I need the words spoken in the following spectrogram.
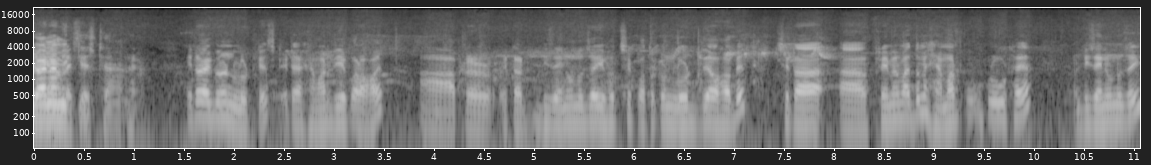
dynamic test হ্যাঁ। হ্যাঁ। এটাও এক ধরনের লোড টেস্ট এটা হ্যামার দিয়ে করা হয়। আপনার এটা ডিজাইন অনুযায়ী হচ্ছে কত টন লোড দেওয়া হবে সেটা ফ্রেমের মাধ্যমে হ্যামার উপরে উঠায় ডিজাইন অনুযায়ী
